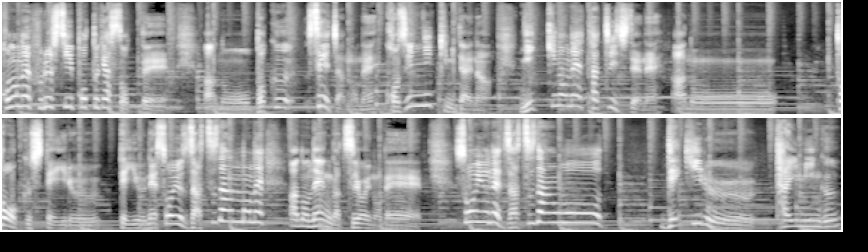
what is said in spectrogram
このねフルシティポッドキャストってあの僕せいちゃんのね個人日記みたいな日記のね立ち位置でねあのートークしているっていうねそういう雑談のねあの念が強いのでそういうね雑談をできるタイミング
